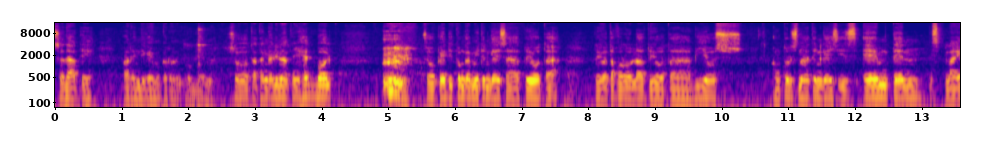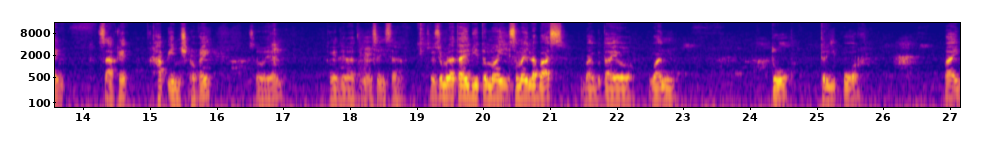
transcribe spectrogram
sa dati para hindi kayo magkaroon ng problema. So, tatanggalin natin yung head bolt. so, pwede itong gamitin guys sa Toyota. Toyota Corolla, Toyota Vios. Ang tools natin guys is M10 spline socket, half inch, okay? So, yan. Tanggalin natin yung isa-isa. So, simula tayo dito may, sa may labas bago tayo 1, 2, 3, 4, 5,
